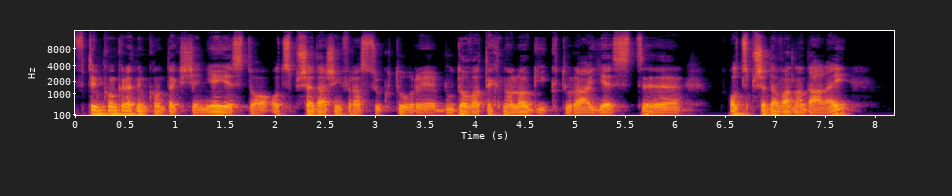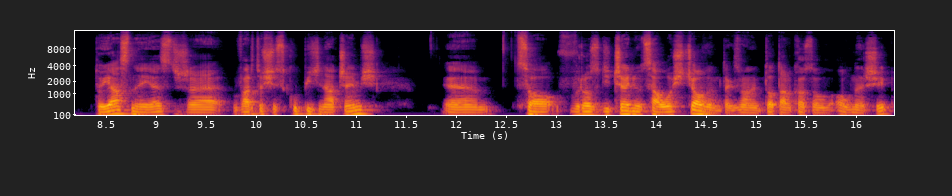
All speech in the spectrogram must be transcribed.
w tym konkretnym kontekście nie jest to odsprzedaż infrastruktury, budowa technologii, która jest e, odsprzedawana dalej, to jasne jest, że warto się skupić na czymś, e, co w rozliczeniu całościowym, tak zwanym total cost of ownership,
